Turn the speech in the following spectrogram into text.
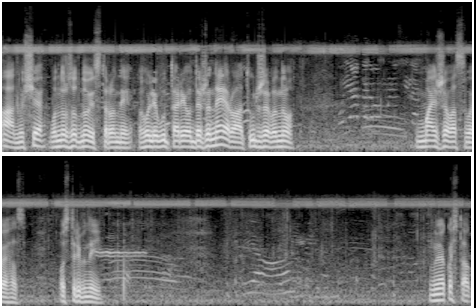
А, ну ще воно з одної сторони Голівуд та Ріо де Жанейро, а тут же воно майже Лас-Вегас, острівний. Ну, якось так.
